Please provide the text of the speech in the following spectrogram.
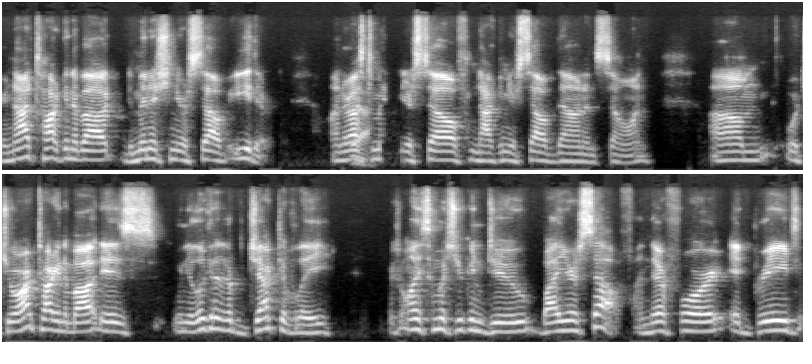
You're not talking about diminishing yourself either, underestimating yeah. yourself, knocking yourself down, and so on. Um, what you are talking about is when you look at it objectively, there's only so much you can do by yourself. And therefore, it breeds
